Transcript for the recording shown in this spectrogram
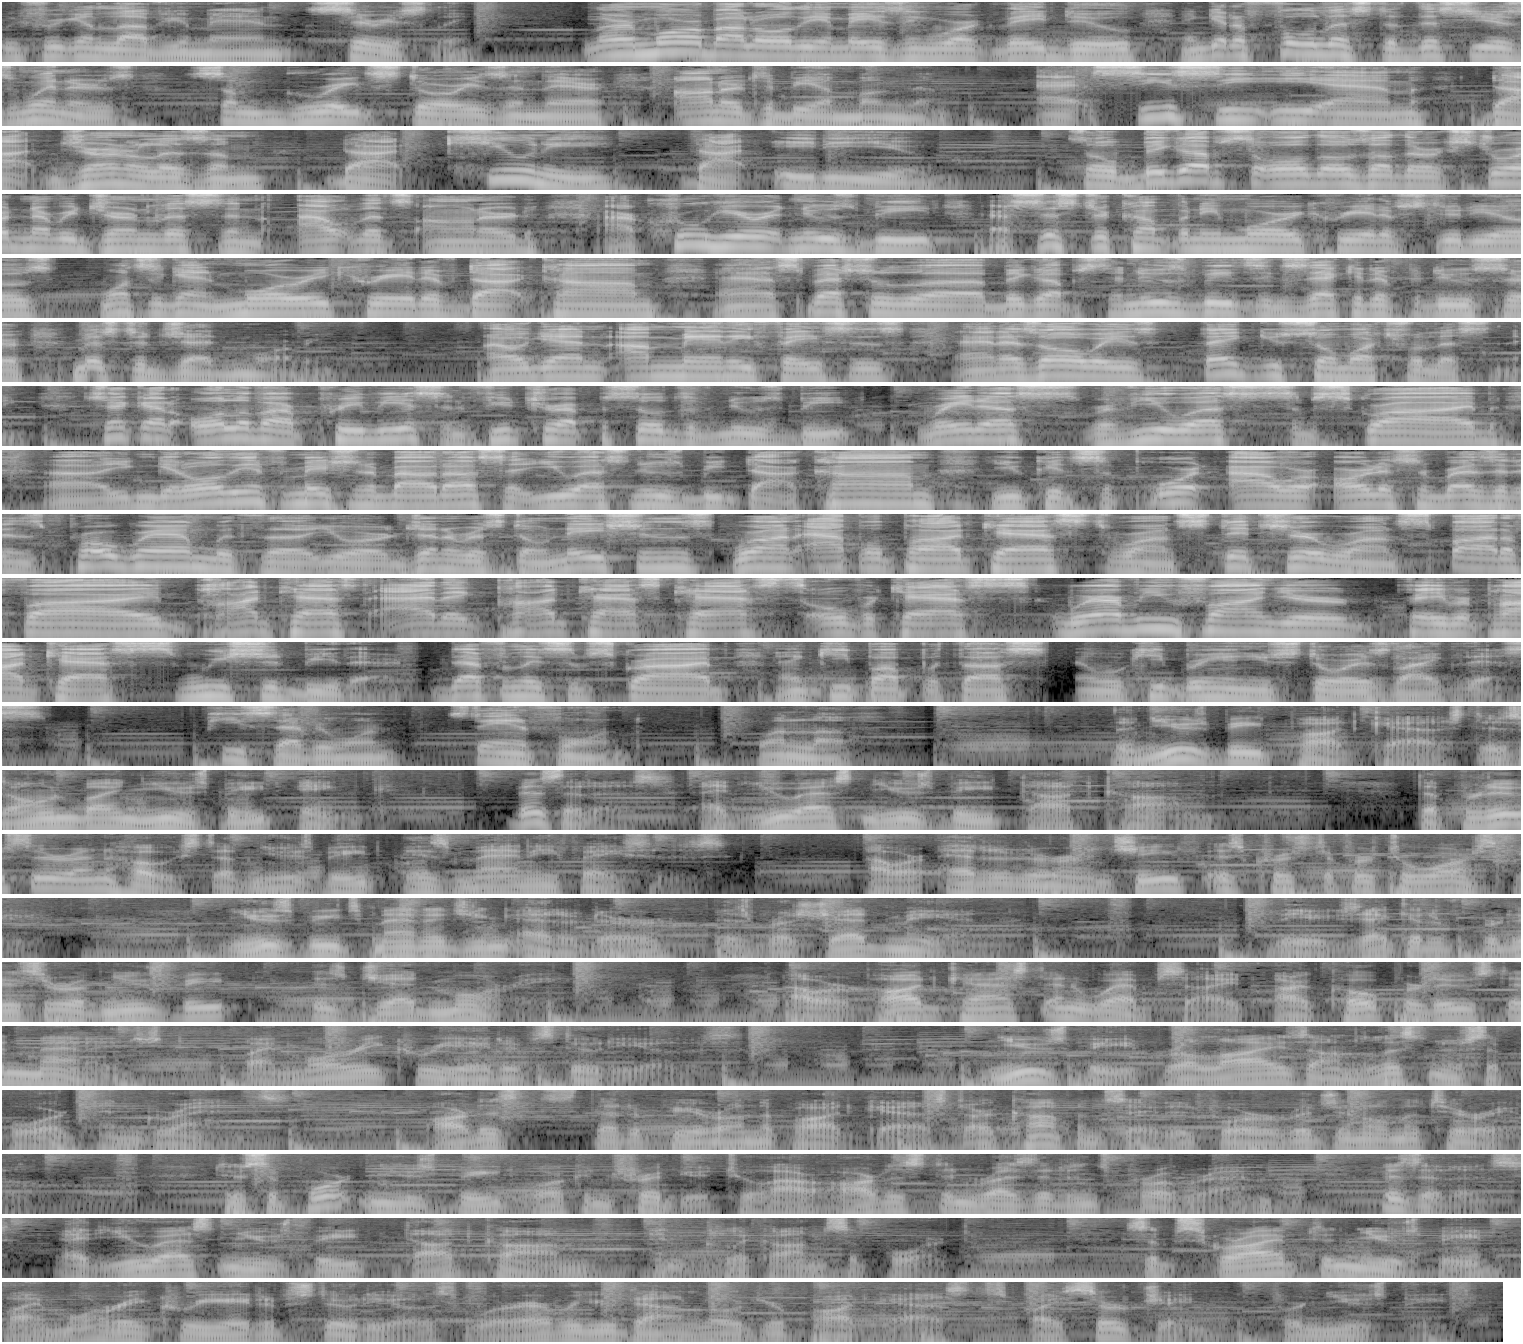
We freaking love you, man. Seriously. Learn more about all the amazing work they do and get a full list of this year's winners. Some great stories in there. Honored to be among them at ccem.journalism.cuny.edu. So big ups to all those other extraordinary journalists and outlets honored, our crew here at Newsbeat, our sister company Morey Creative Studios, once again MoreyCreative.com, and a special uh, big ups to Newsbeat's executive producer, Mr. Jed Morey. Now, again, I'm Manny Faces, and as always, thank you so much for listening. Check out all of our previous and future episodes of Newsbeat. Rate us, review us, subscribe. Uh, you can get all the information about us at usnewsbeat.com. You can support our Artists in Residence program with uh, your generous donations. We're on Apple Podcasts, we're on Stitcher, we're on Spotify, Podcast Addict, Pocket Casts, Overcasts. Wherever you find your favorite podcasts, we should be there. Definitely subscribe and keep up with us, and we'll keep bringing you stories like this. Peace, everyone. Stay informed. One love. The Newsbeat podcast is owned by Newsbeat Inc. Visit us at usnewsbeat.com. The producer and host of Newsbeat is Manny Faces. Our editor in chief is Christopher Twarowski. Newsbeat's managing editor is Rashed Mian. The executive producer of Newsbeat is Jed Morey. Our podcast and website are co produced and managed by Morey Creative Studios. Newsbeat relies on listener support and grants. Artists that appear on the podcast are compensated for original material. To support Newsbeat or contribute to our Artist in Residence program, visit us at usnewsbeat.com and click on support. Subscribe to Newsbeat by Morey Creative Studios wherever you download your podcasts by searching for Newsbeat.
